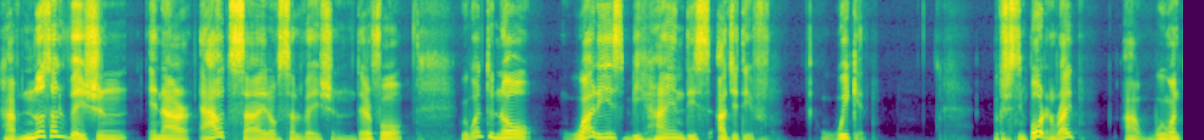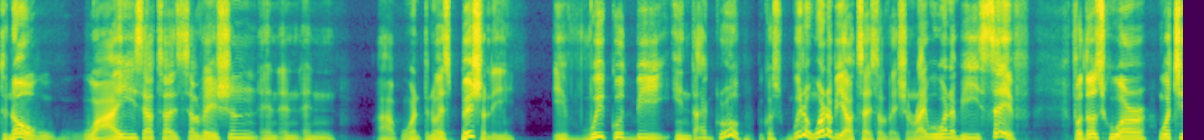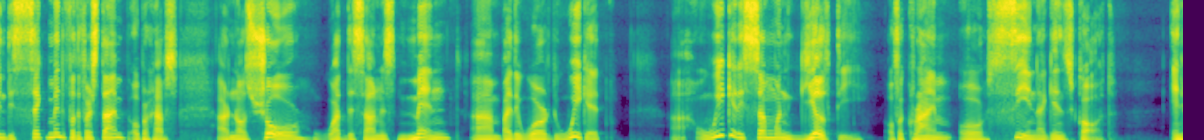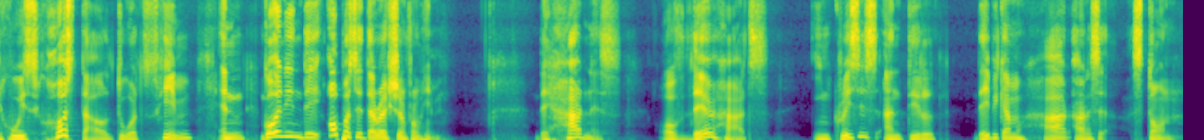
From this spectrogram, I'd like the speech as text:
have no salvation and are outside of salvation. Therefore, we want to know what is behind this adjective, wicked. Because it's important, right? Uh, we want to know why is outside salvation and, and, and uh, we want to know especially if we could be in that group because we don't want to be outside salvation, right? We want to be safe. For those who are watching this segment for the first time, or perhaps are not sure what the psalmist meant um, by the word wicked, uh, wicked is someone guilty of a crime or sin against God and who is hostile towards Him and going in the opposite direction from Him the hardness of their hearts increases until they become hard as stone.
